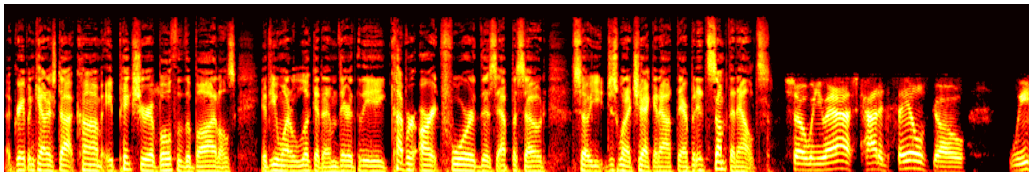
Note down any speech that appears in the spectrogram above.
uh, grapeencounters.com a picture of both of the bottles if you want to look at them. They're the cover art for this episode, so you just want to check it out there, but it's something else. So when you ask how did sales go, we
